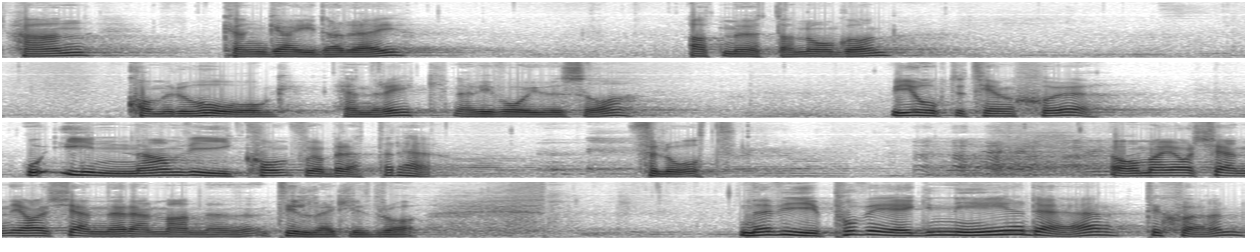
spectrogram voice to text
Han kan guida dig att möta någon. Kommer du ihåg Henrik, när vi var i USA? Vi åkte till en sjö och innan vi kom, får jag berätta det här? Förlåt. Ja, men jag känner, jag känner den mannen tillräckligt bra. När vi är på väg ner där till sjön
